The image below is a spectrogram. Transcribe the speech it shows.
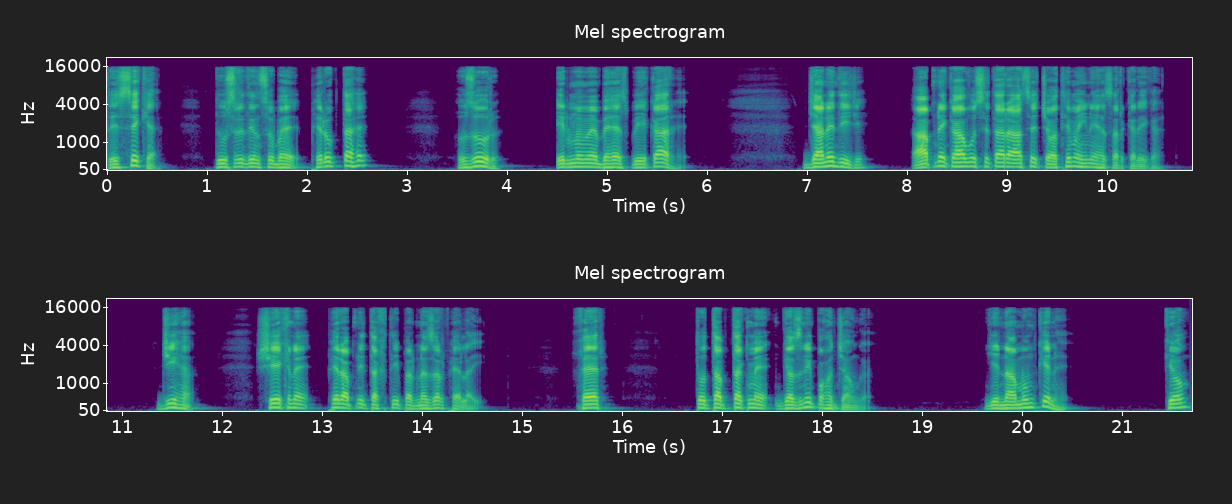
तो इससे क्या? दूसरे दिन सुबह फिर उगता है। हुजूर, इल्म में बहस बेकार है। जाने दीजिए, आपने कहा वो सितारा आज से चौथे महीने असर करेगा। जी हाँ, शेख ने फिर अपनी तख्ती पर नज़र फैलाई। खैर तो तब तक मैं गजनी पहुँच जाऊँगा। ये नामुमकिन है। क्यों?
